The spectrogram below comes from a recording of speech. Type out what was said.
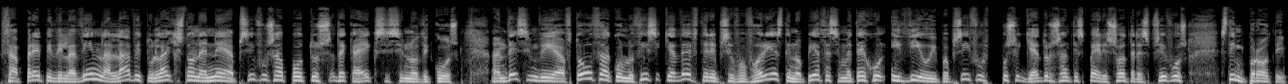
Θα πρέπει δηλαδή να λάβει τουλάχιστον 9 ψήφους από τους 16 συνοδικούς. Αν δεν συμβεί αυτό, θα ακολουθήσει και δεύτερη ψηφοφορία στην οποία θα συμμετέχουν οι δύο υποψήφους που συγκέντρωσαν τις περισσότερες ψήφους στην πρώτη.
